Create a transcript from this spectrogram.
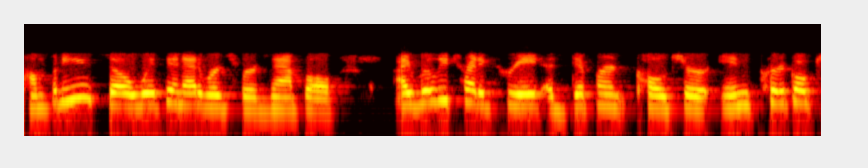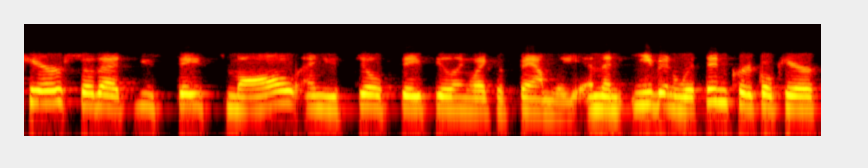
companies, so within Edwards, for example, I really try to create a different culture in critical care so that you stay small and you still stay feeling like a family. And then even within critical care,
